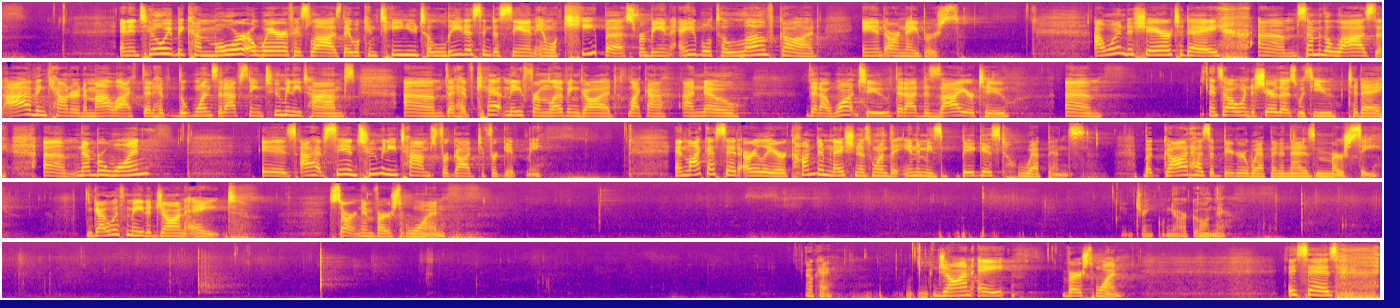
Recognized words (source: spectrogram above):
And until we become more aware of his lies, they will continue to lead us into sin and will keep us from being able to love God and our neighbors. I wanted to share today um, some of the lies that I've encountered in my life that have the ones that I've seen too many times um, that have kept me from loving God like I, I know that I want to, that I desire to. Um, and so I wanted to share those with you today. Um, number one is I have sinned too many times for God to forgive me. And like I said earlier, condemnation is one of the enemy's biggest weapons. But God has a bigger weapon, and that is mercy. Go with me to John 8, starting in verse 1. Drink when you are going there. Okay. John 8, verse 1. It says,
